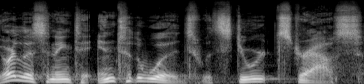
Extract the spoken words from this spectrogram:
You're listening to Into the Woods with Stuart Strauss.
